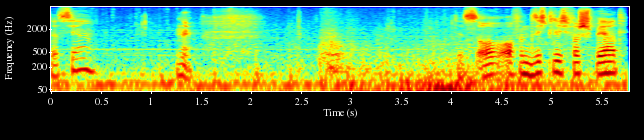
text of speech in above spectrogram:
Das hier? Ne. Das ist auch offensichtlich versperrt.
